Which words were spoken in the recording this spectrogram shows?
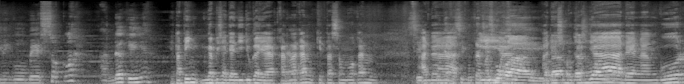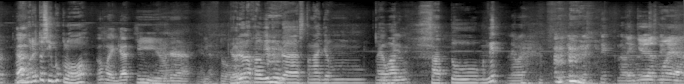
minggu besok lah ada kayaknya. Ya, tapi nggak bisa janji juga ya, karena kan kita semua kan ada kesibukan iya, masing-masing. ada yang sibuk Kerja ada yang nganggur. Nganggur itu sibuk loh. Oh my god. Ya Iya. udah. Gitu. Ya udahlah kalau gitu udah setengah jam lewat satu menit. Lewat Thank you ya semua ya.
